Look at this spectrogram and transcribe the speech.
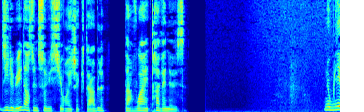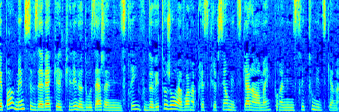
dilué dans une solution injectable par voie intraveineuse. N'oubliez pas, même si vous avez à calculer le dosage administré, vous devez toujours avoir une prescription médicale en main pour administrer tout médicament.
